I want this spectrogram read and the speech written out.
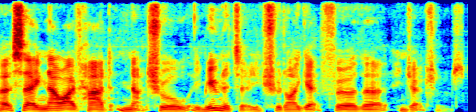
uh, saying, now I've had natural immunity, should I get further injections?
